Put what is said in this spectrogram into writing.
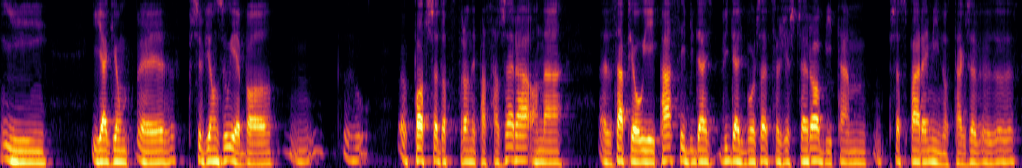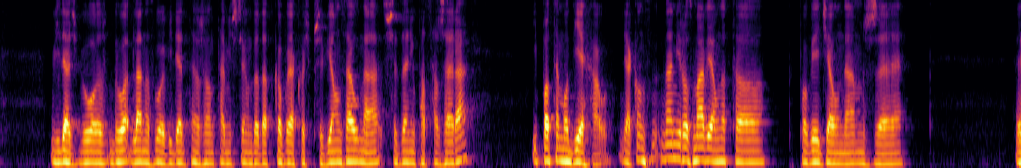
i, i jak ją y, przywiązuje, bo y, podszedł od strony pasażera, ona zapiął jej pasy i widać, widać było, że coś jeszcze robi tam przez parę minut. Także widać było, było, dla nas było ewidentne, że on tam jeszcze ją dodatkowo jakoś przywiązał na siedzeniu pasażera i potem odjechał. Jak on z nami rozmawiał, no to powiedział nam, że e,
